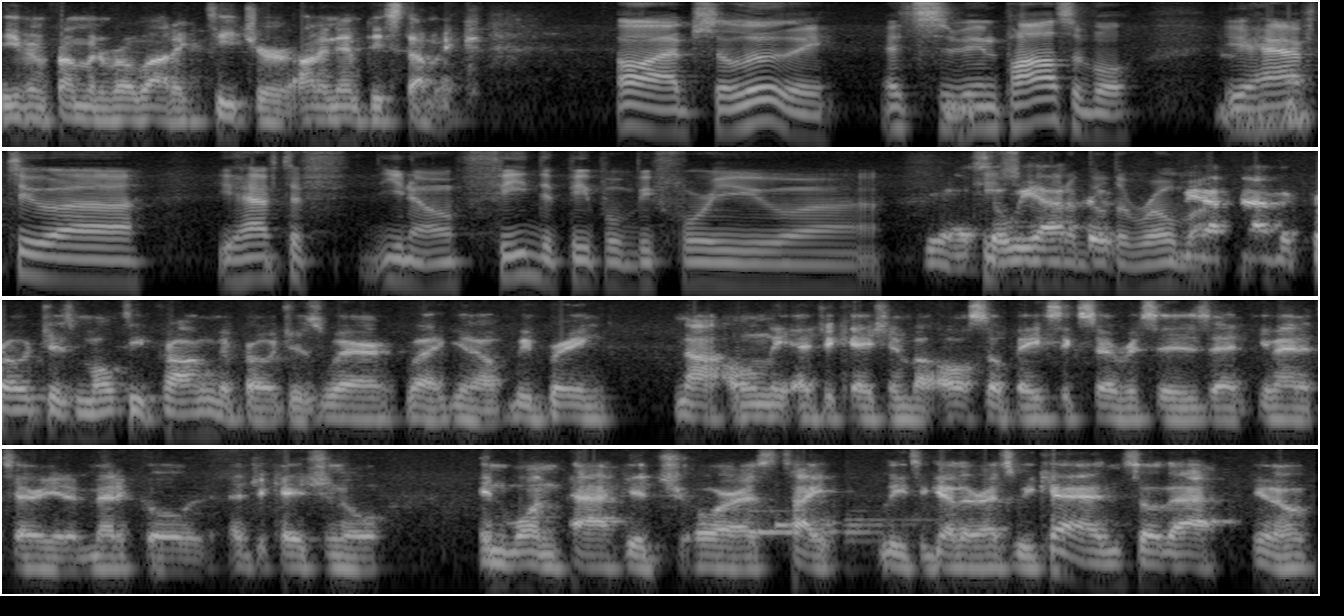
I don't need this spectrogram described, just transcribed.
even from a robotic teacher on an empty stomach. Oh, absolutely. It's impossible. You have to uh you have to you know, feed the people before you uh Yeah, teach so we them how have to build a we robot. have to have approaches, multi-pronged approaches, where like you know we bring not only education but also basic services and humanitarian and medical and educational in one package or as tightly together as we can, so that you know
